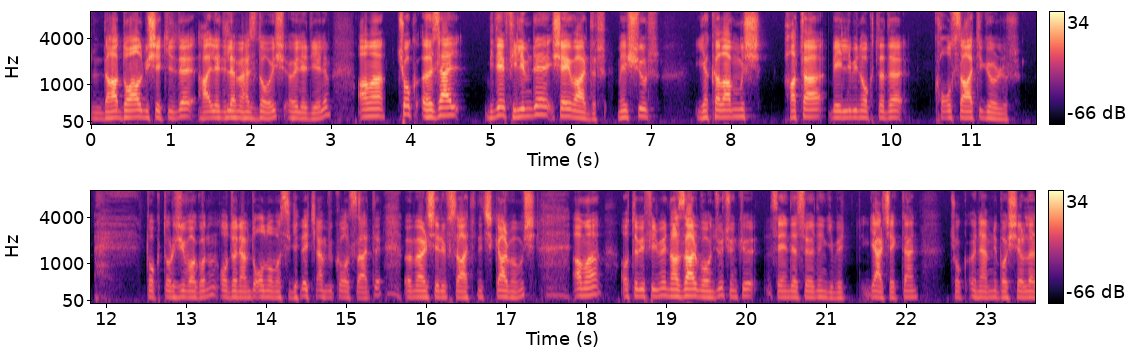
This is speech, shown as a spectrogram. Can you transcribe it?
daha doğal bir şekilde halledilemezdi o iş öyle diyelim. Ama çok özel bir de filmde şey vardır meşhur yakalanmış hata belli bir noktada kol saati görülür. Doktor Jivago'nun o dönemde olmaması gereken bir kol saati. Ömer Şerif saatini çıkarmamış. Ama o tabii filme nazar boncuğu çünkü senin de söylediğin gibi gerçekten çok önemli başarılar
